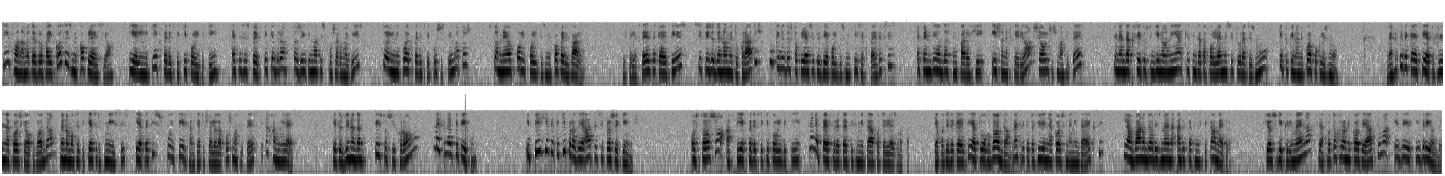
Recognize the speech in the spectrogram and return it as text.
Σύμφωνα με το ευρωπαϊκό θεσμικό πλαίσιο, η ελληνική εκπαιδευτική πολιτική έθεσε στο επίκεντρο το ζήτημα της προσαρμογής του ελληνικού εκπαιδευτικού συστήματος στο νέο πολυπολιτισμικό περιβάλλον. Τις τελευταίες δεκαετίες ψηφίζονται νόμοι του κράτους που κινούνται στο πλαίσιο της διαπολιτισμικής εκπαίδευσης, επενδύοντας στην παροχή ίσων ευκαιριών σε όλους τους μαθητές, στην ένταξή τους στην κοινωνία και στην καταπολέμηση του ρατσισμού και του κοινωνικού αποκλεισμού. Μέχρι τη δεκαετία του 1980, με νομοθετικές ρυθμίσεις, οι απαιτήσεις που υπήρχαν για τους αλλοδαπούς μαθητές ήταν χαμηλές και τους δίνονταν πίστοση χρόνου μέχρι να επιτύχουν. Υπήρχε θετική προδιάθεση προς εκείνους. Ωστόσο, αυτή η εκπαιδευτική πολιτική δεν επέφερε τα επιθυμητά αποτελέσματα και από τη δεκαετία του 80 μέχρι και το 1996 λαμβάνονται ορισμένα αντισταθμιστικά μέτρα. Πιο συγκεκριμένα, σε αυτό το χρονικό διάστημα ιδρύονται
